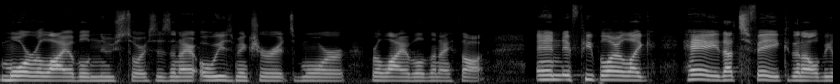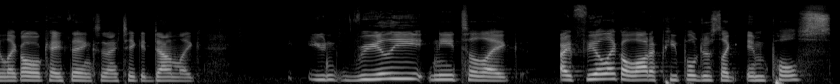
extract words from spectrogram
more reliable news sources and I always make sure it's more reliable than I thought. And if people are like, "Hey, that's fake," then I'll be like, "Oh, okay, thanks." And I take it down like you really need to like I feel like a lot of people just like impulse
